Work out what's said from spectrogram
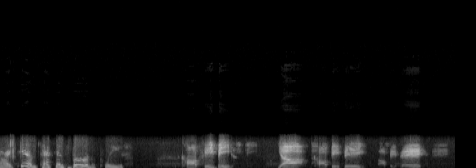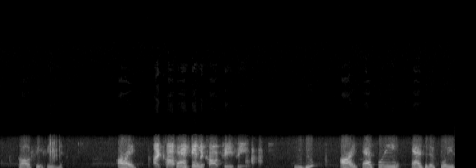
All right, Tim. Past tense verb, please. Coffee. Feed. Yeah, coffee. Feed. Coffee. Coffee feed. All right. I coffee Ashley? the coffee feed. Mhm. All right, Ashley. Adjective, please.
